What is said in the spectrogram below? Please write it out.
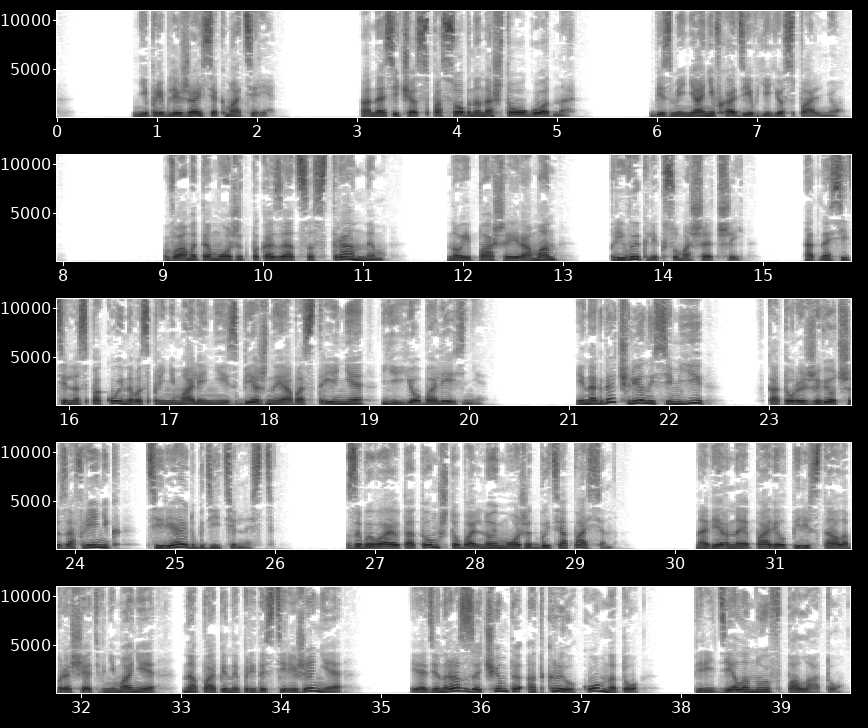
«Не приближайся к матери. Она сейчас способна на что угодно. Без меня не входи в ее спальню». Вам это может показаться странным, но и Паша, и Роман привыкли к сумасшедшей. Относительно спокойно воспринимали неизбежные обострения ее болезни. Иногда члены семьи, в которой живет шизофреник, теряют бдительность. Забывают о том, что больной может быть опасен. Наверное, Павел перестал обращать внимание на папины предостережения и один раз зачем-то открыл комнату, переделанную в палату.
